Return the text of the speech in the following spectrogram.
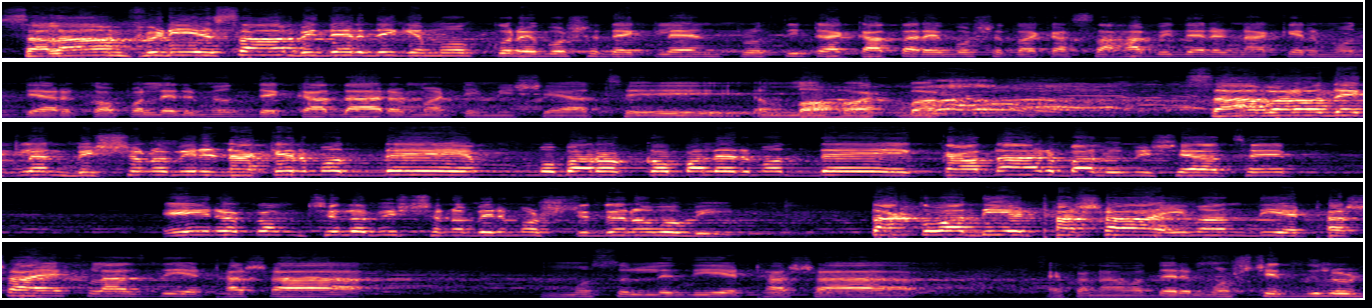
সালাম ফিরিয়ে সাহাবিদের দিকে মুখ করে বসে দেখলেন, প্রতিটা কাতারে বসে থাকা সাহাবিদের নাকের মধ্যে আর কপালের মধ্যে কাদার মাটি মিশে আছে। আল্লাহ আকবার। সাহাবারাও দেখলেন, বিশ্বনবীর নাকের মধ্যে, মোবারক কপালের মধ্যে কাদার বালু মিশে আছে। এই রকম ছিল বিশ্বনবীর মসজিদে নববী। তাকওয়া দিয়ে ঠাসা ইমান দিয়ে ঠাসা এখলাস দিয়ে ঠাসা মুসল্লি দিয়ে ঠাসা। এখন আমাদের মসজিদগুলোর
